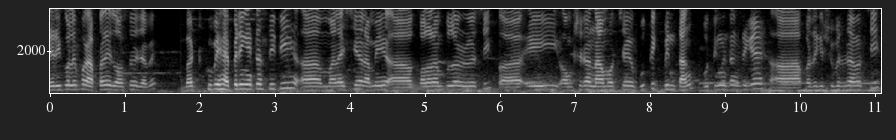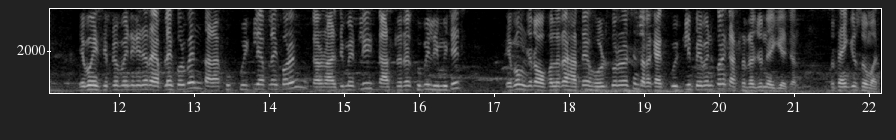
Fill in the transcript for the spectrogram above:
দেরি করলে পর আপনারই লস হয়ে যাবে। বাট খুবই হ্যাপেনিং একটা সিটি মালয়েশিয়ার আমি কলালামপুরে রয়েছি। এই অংশটার নাম হচ্ছে বুতিক বিনতাং। বুতিক বিনতাং থেকে আপনাদেরকে শুভেচ্ছা জানাচ্ছি। এবং এই সেপ্টেম্বর যারা অ্যাপ্লাই করবেন, তারা খুব কুইকলি অ্যাপ্লাই করেন। কারণ আলটিমেটলি কাজ লেটার খুবই লিমিটেড এবং যারা অফার লেটার হাতে হোল্ড করে রয়েছেন, তারা কুইকলি পেমেন্ট করে কাজ লেটার জন্য এগিয়ে যান। So thank you so much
